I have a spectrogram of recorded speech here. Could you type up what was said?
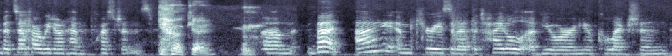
but so far we don't have questions. okay. Um, but I am curious about the title of your new collection,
